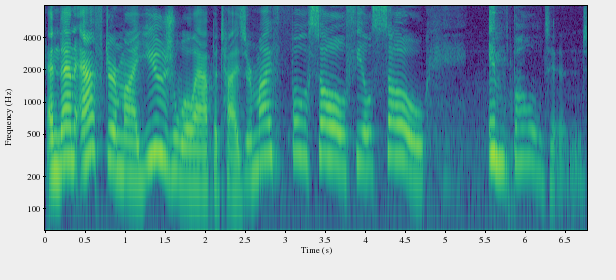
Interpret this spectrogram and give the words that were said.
And then after my usual appetizer, my full soul feels so emboldened.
